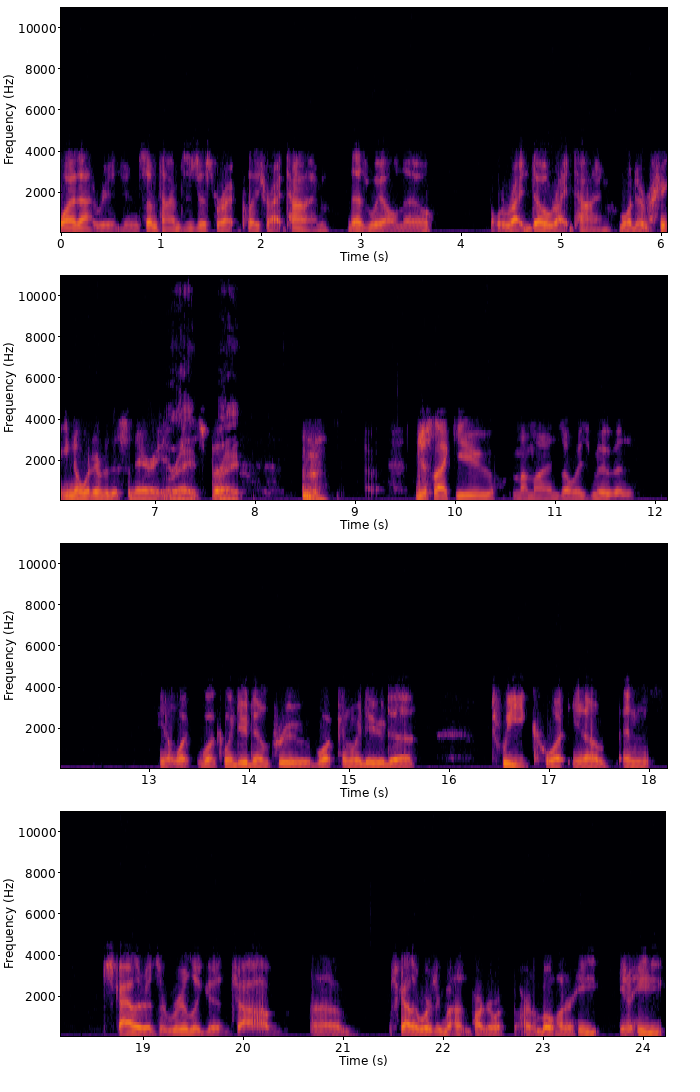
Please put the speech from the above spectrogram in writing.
why that region? Sometimes it's just right place, right time, as we all know, or right doe, right time, whatever you know, whatever the scenario right, is. But right. just like you, my mind's always moving. You know, what what can we do to improve? What can we do to tweak? What you know, and Skyler does a really good job. Um, Skylar Worthing, my hunting partner with Heartland Bow Hunter, he you know he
